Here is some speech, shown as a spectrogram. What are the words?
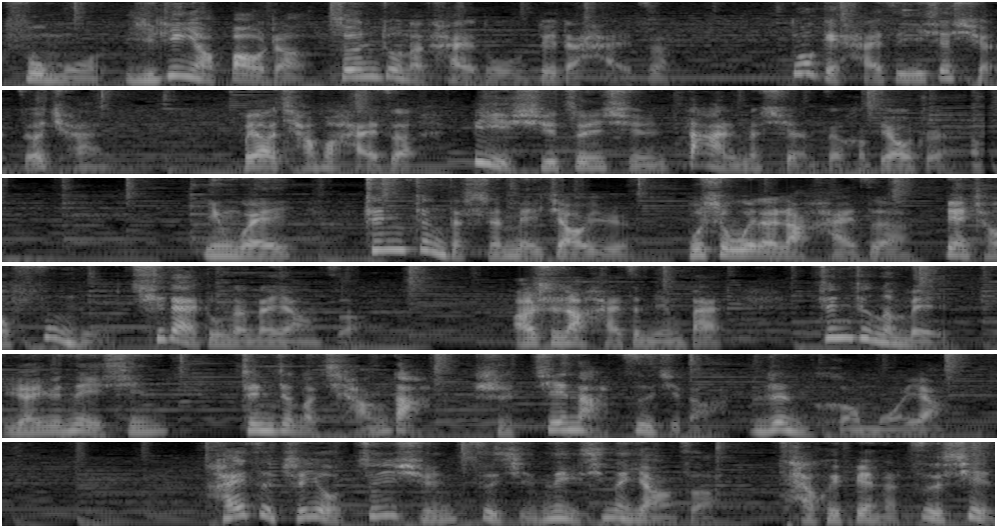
父母一定要抱着尊重的态度对待孩子，多给孩子一些选择权，不要强迫孩子必须遵循大人的选择和标准。因为真正的审美教育不是为了让孩子变成父母期待中的那样子，而是让孩子明白，真正的美源于内心。真正的强大是接纳自己的任何模样。孩子只有遵循自己内心的样子，才会变得自信、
